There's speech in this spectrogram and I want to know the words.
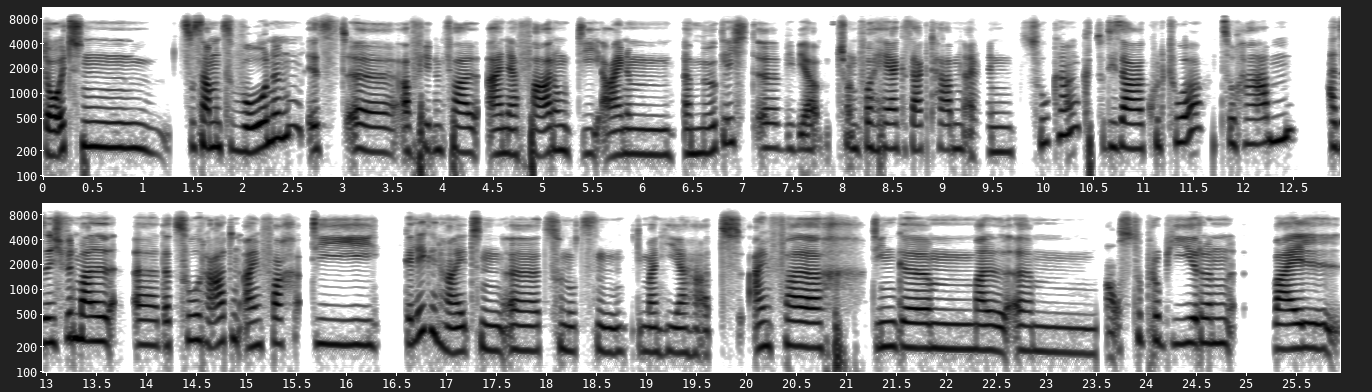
Deutschen zusammen zu wohnen ist äh, auf jeden Fall eine Erfahrung, die einem ermöglicht, äh, wie wir schon vorher gesagt haben, einen Zugang zu dieser Kultur zu haben. Also ich würde mal äh, dazu raten, einfach die Gelegenheiten äh, zu nutzen, die man hier hat. Einfach Dinge mal ähm, auszuprobieren, weil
